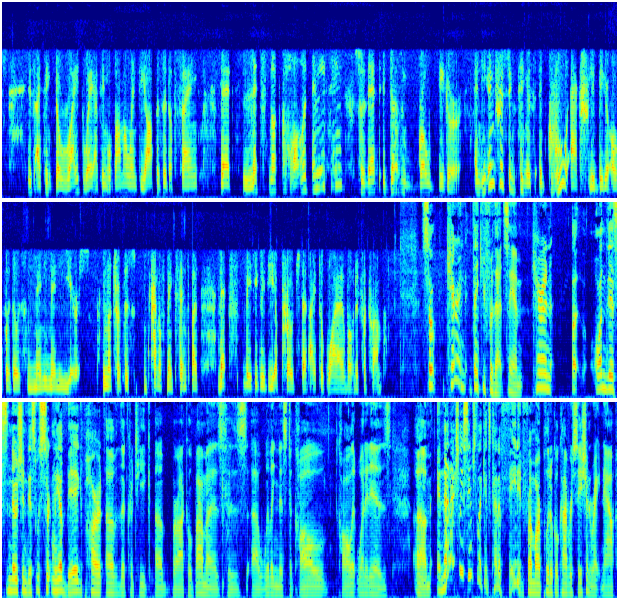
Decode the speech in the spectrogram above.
is, I think, the right way. I think Obama went the opposite of saying that let's not call it anything so that it doesn't grow bigger. And the interesting thing is, it grew actually bigger over those many, many years. I'm not sure if this kind of makes sense, but that's basically the approach that I took why I voted for Trump. So, Karen, thank you for that, Sam. Karen, uh, on this notion, this was certainly a big part of the critique of Barack Obama is his uh, willingness to call call it what it is. Um, and that actually seems like it's kind of faded from our political conversation right now.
